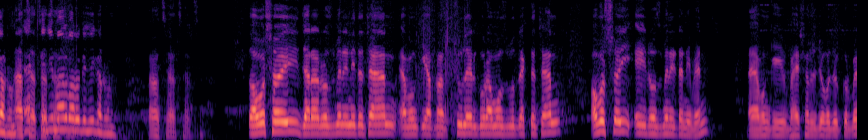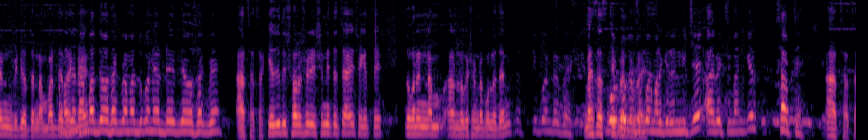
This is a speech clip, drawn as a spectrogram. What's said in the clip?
কার্টুন আচ্ছা, এক আচ্ছা, কেজি আচ্ছা, মাল বারো কেজি কার্টুন আচ্ছা আচ্ছা আচ্ছা। তো অবশ্যই যারা রোজমেরি নিতে চান এবং কি আপনার চুলের গোড়া মজবুত রাখতে চান অবশ্যই এই রোজমেরিটা নেবেন। এবং কি ভাইয়ের সাথে যোগাযোগ করবেন ভিডিওতে নাম্বার দেওয়া থাকবে। নাম্বার দেওয়া থাকবে আমার দোকানের অ্যাড্রেস দেওয়া থাকবে। আচ্ছা আচ্ছা কেউ যদি সরাসরি এসে নিতে চায় সেক্ষেত্রে দোকানের নাম আর লোকেশনটা বলে দেন। মেসাজ সুপার মার্কেটের নিচে আইবেক্সি ব্যাংকের সাথে। আচ্ছা আচ্ছা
